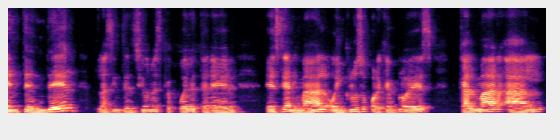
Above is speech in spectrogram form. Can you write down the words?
entender las intenciones que puede tener este animal o incluso, por ejemplo, es calmar al,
